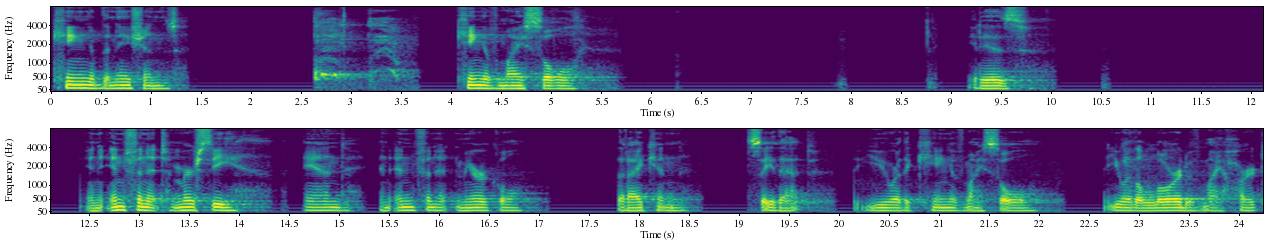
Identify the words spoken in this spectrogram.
King of the nations, King of my soul, it is an infinite mercy and an infinite miracle that I can say that, that you are the King of my soul that you are the Lord of my heart,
